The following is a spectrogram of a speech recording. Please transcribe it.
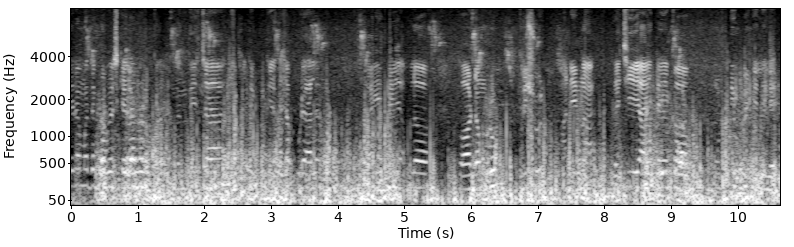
मंदिरामध्ये प्रवेश केल्यानंतर नंदीच्या जी प्रतिकृती आहे त्याच्या पुढे आल्यानंतर काही ते आपलं डमरू त्रिशूळ आणि ना त्याची आहे ते एक मूर्ती उभी केलेली आहे.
